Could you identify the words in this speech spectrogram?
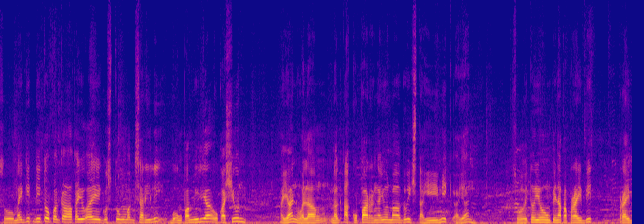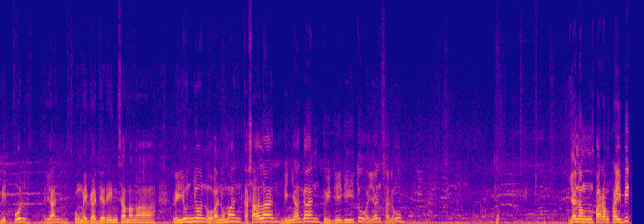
So may git dito pagka kayo ay gustong magsarili, buong pamilya, okasyon. Ayan, walang nag-akupar ngayon mga gawiks, tahimik, ayan. So ito yung pinaka-private, private pool. Ayan, kung may gathering sa mga reunion o anuman, kasalan, binyagan, pwede dito, ayan, sa loob. Yan ang parang private.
